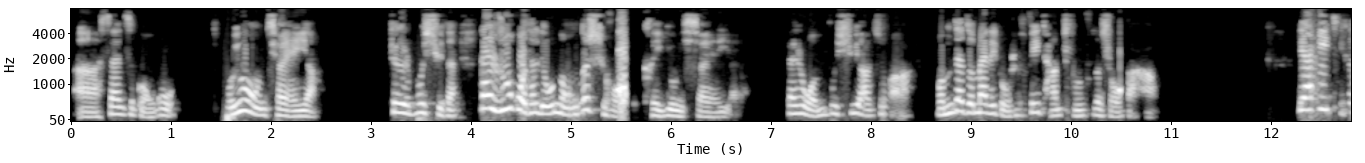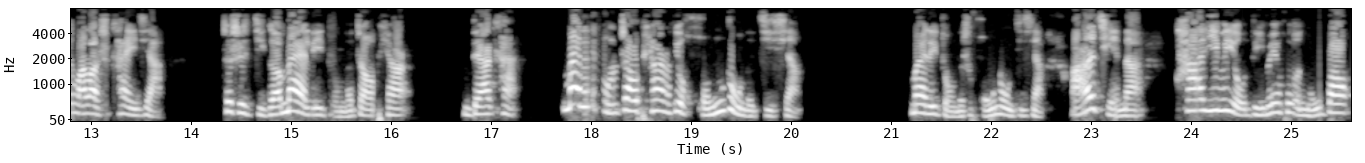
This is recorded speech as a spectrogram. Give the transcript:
呃，三次巩固，不用消炎药，这个是不许的。但如果它流脓的时候，可以用消炎药，但是我们不需要做啊。我们在做麦粒肿是非常成熟的手法啊。第二，一起跟王老师看一下，这是几个麦粒肿的照片儿，你大家看，麦粒肿的照片呢，有红肿的迹象，麦粒肿的是红肿迹象，而且呢，它因为有里面会有脓包。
